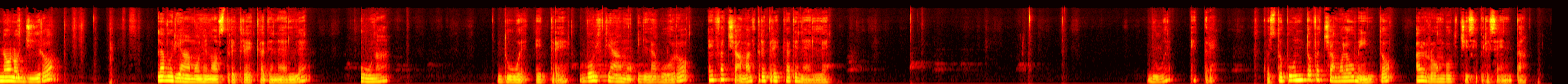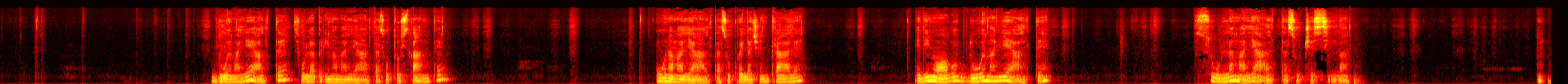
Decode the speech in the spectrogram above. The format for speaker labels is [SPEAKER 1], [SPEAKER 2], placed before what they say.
[SPEAKER 1] nono giro. Lavoriamo le nostre 3 catenelle. Una 2 e 3 voltiamo il lavoro e facciamo altre 3 catenelle. 2 e 3 a questo punto facciamo l'aumento al rombo che ci si presenta 2 maglie alte sulla prima maglia alta sottostante una maglia alta su quella centrale e di nuovo 2 maglie alte sulla maglia alta successiva.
